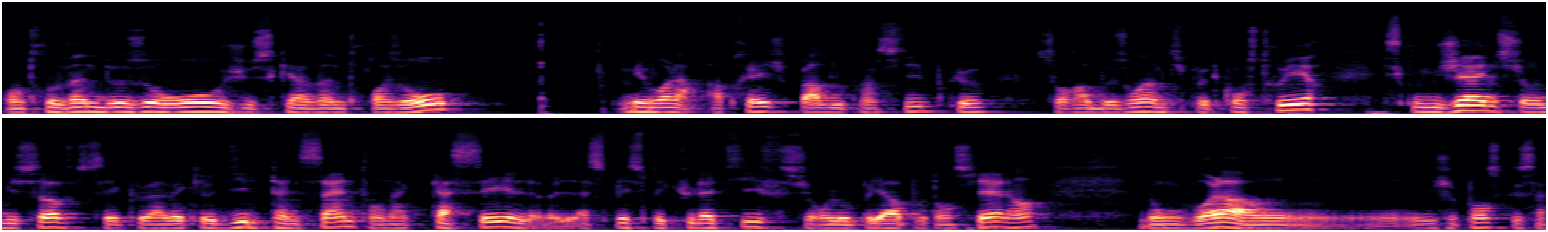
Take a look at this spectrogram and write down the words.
entre 22 euros jusqu'à 23 euros. Mais voilà, après, je pars du principe que ça aura besoin un petit peu de construire. Ce qui me gêne sur Ubisoft, c'est qu'avec le deal Tencent, on a cassé l'aspect spéculatif sur l'OPA potentiel. Hein. Donc voilà, je pense que ça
